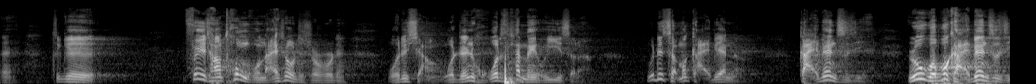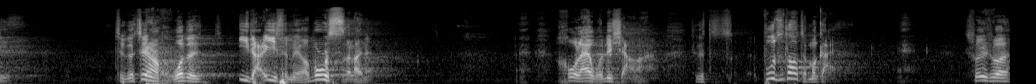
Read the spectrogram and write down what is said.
哎，这个非常痛苦难受的时候呢，我就想，我人活得太没有意思了，我得怎么改变呢？改变自己。如果不改变自己，这个这样活着一点意思没有，不如死了呢。后来我就想啊，这个不知道怎么改，哎，所以说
